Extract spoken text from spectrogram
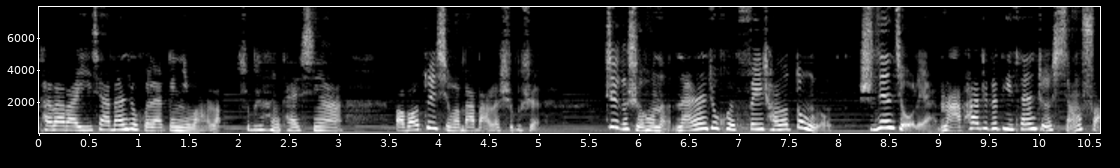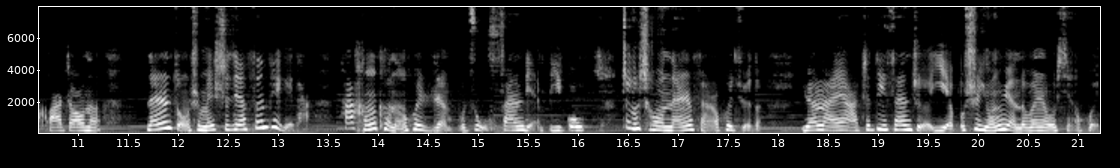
看爸爸一下班就回来跟你玩了，是不是很开心啊？宝宝最喜欢爸爸了，是不是？”这个时候呢，男人就会非常的动容。时间久了呀，哪怕这个第三者想耍花招呢，男人总是没时间分配给他。他很可能会忍不住翻脸逼宫，这个时候男人反而会觉得，原来呀，这第三者也不是永远的温柔贤惠，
